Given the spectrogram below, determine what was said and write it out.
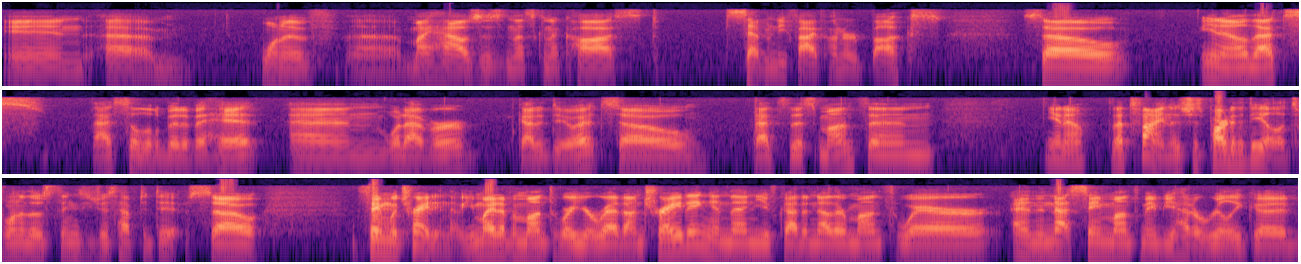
in um, one of uh, my houses, and that's going to cost seventy five hundred bucks. So you know that's that's a little bit of a hit, and whatever, got to do it. So that's this month, and you know, that's fine. It's just part of the deal. It's one of those things you just have to do. So, same with trading though. You might have a month where you're red on trading, and then you've got another month where, and in that same month, maybe you had a really good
